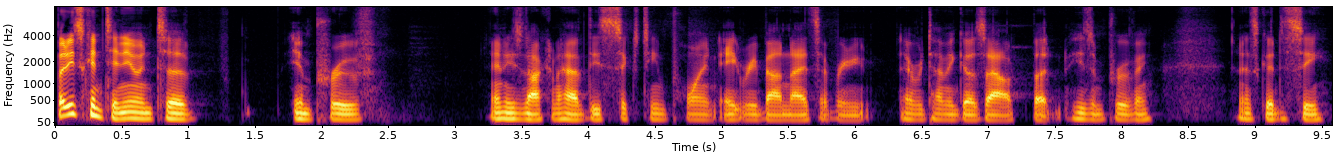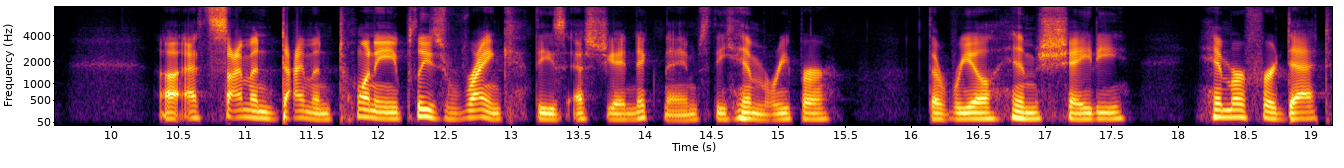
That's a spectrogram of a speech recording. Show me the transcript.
but he's continuing to improve, and he's not going to have these 16.8 rebound nights every every time he goes out. But he's improving, and it's good to see. Uh, at Simon Diamond 20, please rank these SGA nicknames: the Him Reaper, the Real Him Shady, Himmer for Debt,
